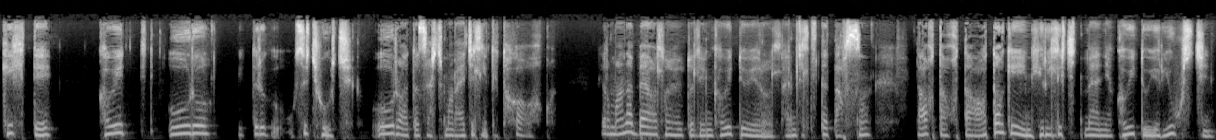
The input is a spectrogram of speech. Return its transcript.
Гэхдээ ковид өөрөө бидрэг өсөж хөгж өөрөө одоо зарчмаар ажил гэдэг тохио байхгүй. Тэгэхээр манай байгууллагын хувьд бол энэ ковидын үеэр бол амжилттай давсан. Давх давхтаа одоогийн энэ хэрэглэгчд маань ковид үеэр юу хүсэж байна?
